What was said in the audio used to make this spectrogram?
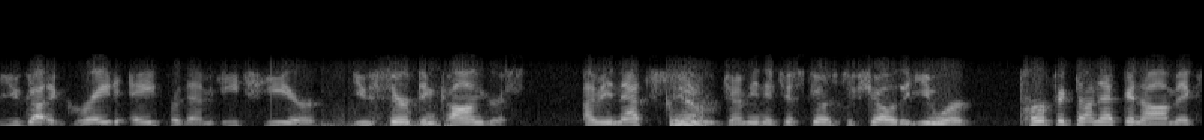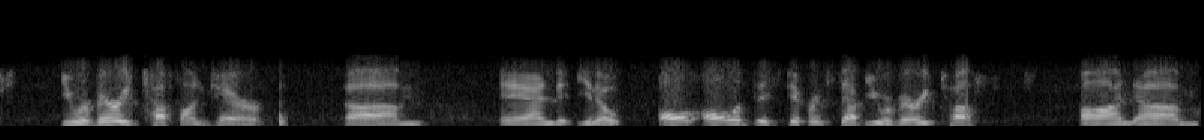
you got a grade A for them each year you served in Congress. I mean, that's Yeah. huge. I mean, it just goes to show that you were perfect on economics. You were very tough on terror, um, and you know all all of this different stuff. You were very tough on um,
